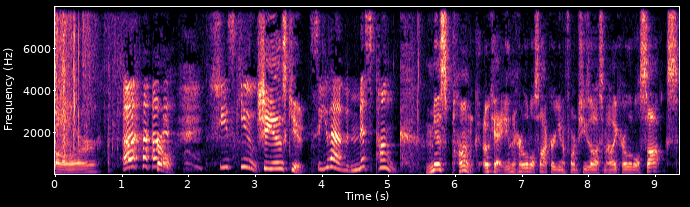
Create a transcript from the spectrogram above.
our girl. She's cute. She is cute. So you have Miss Punk. Miss Punk. Okay, in her little soccer uniform, she's awesome. I like her little socks.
